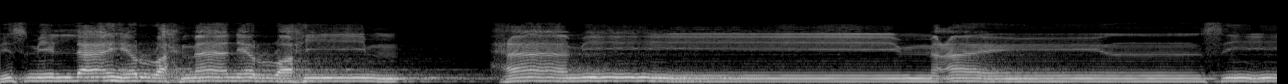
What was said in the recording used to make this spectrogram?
بسم الله الرحمن الرحيم. حميم عين. سين.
